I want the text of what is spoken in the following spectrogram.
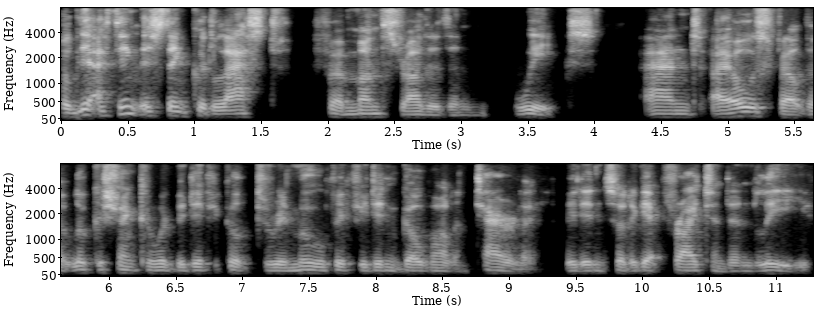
But I think this thing could last for months rather than weeks. And I always felt that Lukashenko would be difficult to remove if he didn't go voluntarily. He didn't sort of get frightened and leave.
